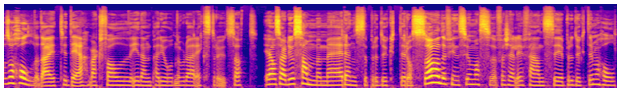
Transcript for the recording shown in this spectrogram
Og så holde deg til det, i hvert fall i den perioden hvor du er ekstra utsatt. Ja, og så er det jo samme med renseprodukter også. Det fins jo masse forskjellige fancy produkter, men hold,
